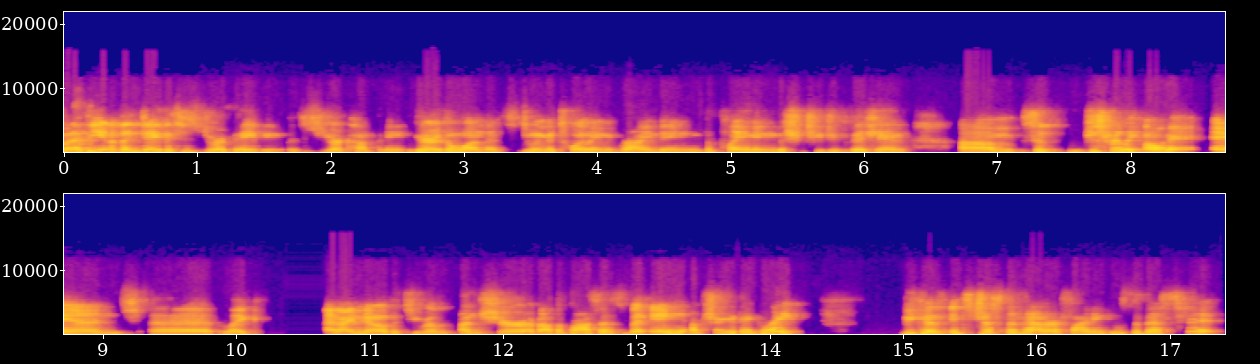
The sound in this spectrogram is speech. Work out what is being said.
but at the end of the day, this is your baby. This is your company. You're the one that's doing the toiling, the grinding, the planning, the strategic vision. Um, so just really own it. And uh, like, and I know that you were unsure about the process, but a, I'm sure you did great because it's just a matter of finding who's the best fit.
